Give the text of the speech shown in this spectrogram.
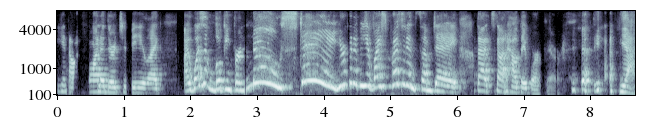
you know, I wanted there to be like, I wasn't looking for, no, stay, you're going to be a vice president someday. That's not how they work there. yeah.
